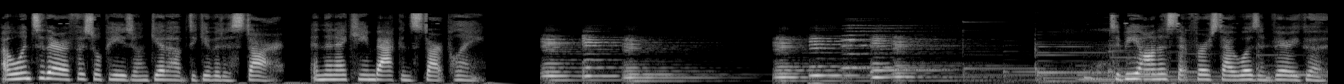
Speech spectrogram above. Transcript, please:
I went to their official page on GitHub to give it a star, and then I came back and start playing. To be honest at first I wasn't very good.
